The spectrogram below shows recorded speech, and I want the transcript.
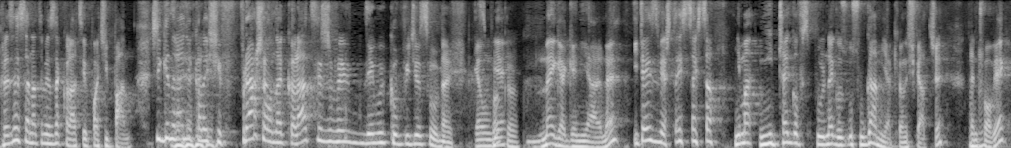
prezesa, natomiast za kolację płaci pan. Czyli generalnie koleś się wpraszał na kolację, żeby jakby kupić usługi. Tak, ja spoko. mówię, mega genialne. I to jest, wiesz, to jest coś, co nie ma niczego wspólnego z usługami, jakie on świadczy, ten mhm. człowiek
